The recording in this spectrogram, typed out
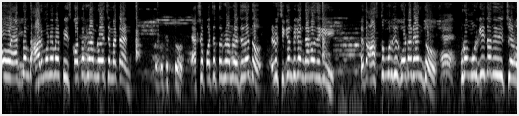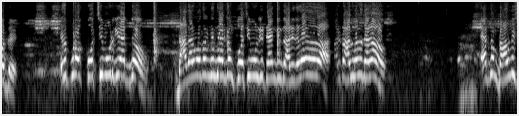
ও একদম হারমোনিয়ামের পিস কত গ্রাম রয়েছে মাটন একশো পঁচাত্তর গ্রাম রয়েছে তাই তো? একটু চিকেন ফিকেন দেখাও দেখি। এটা আস্ত মুরগির গোটা ঠ্যাং তো? হ্যাঁ। পুরো মুরগি তো দিয়ে দিচ্ছ এর মধ্যে। এটা পুরো কচি মুরগি একদম। দাদার মতন কিন্তু একদম কচি মুরগি ট্যাং কিন্তু হারিয়ে দাদা দাদা একটু আলু ভালো দেখাও। একদম ব্রাউনিশ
